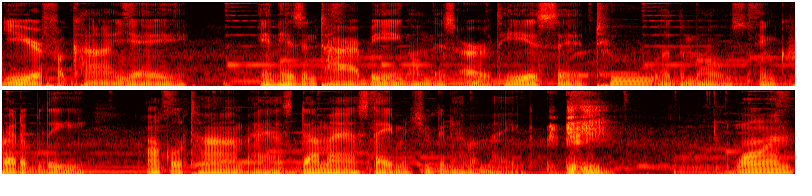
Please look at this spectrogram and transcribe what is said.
year for Kanye in his entire being on this earth. He has said two of the most incredibly Uncle Tom ass dumbass statements you can ever make. One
